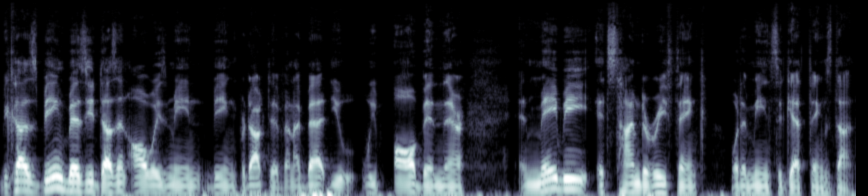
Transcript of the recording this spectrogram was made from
Because being busy doesn't always mean being productive, and I bet you we've all been there. And maybe it's time to rethink what it means to get things done.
